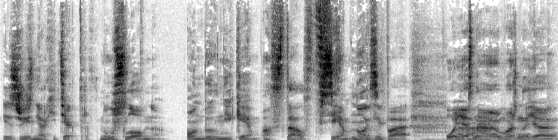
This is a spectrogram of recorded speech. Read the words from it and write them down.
из жизни архитекторов. Ну, условно, он был никем, а стал всем. Ну, типа... Ой, я а, знаю, можно я...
